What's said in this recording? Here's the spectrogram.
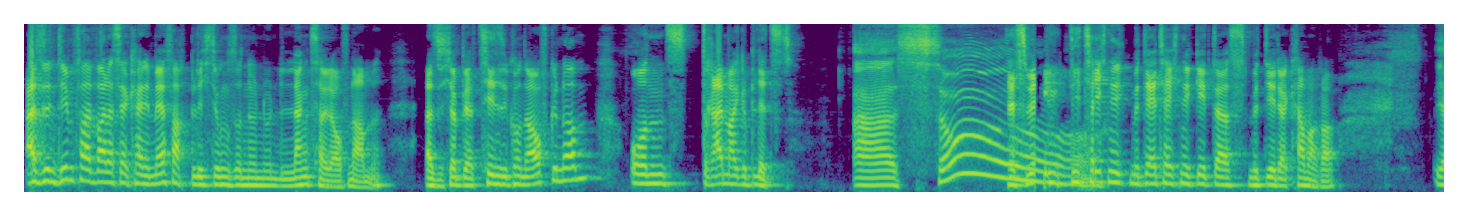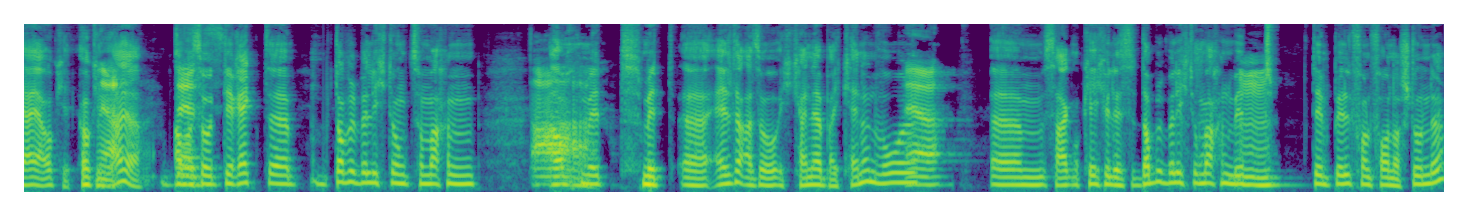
Also in dem Fall war das ja keine Mehrfachbelichtung, sondern nur eine Langzeitaufnahme. Also ich habe ja 10 Sekunden aufgenommen und dreimal geblitzt. Ach so. Deswegen die Technik, mit der Technik geht das mit jeder Kamera. Ja, ja, okay. Okay, Ja. ja, ja. Aber so direkt äh, Doppelbelichtung zu machen, Ah, auch mit, mit äh, älter, also ich kann ja bei Canon wohl Ja. ähm, sagen, okay, ich will jetzt eine Doppelbelichtung machen mit Mhm. dem Bild von vor einer Stunde.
